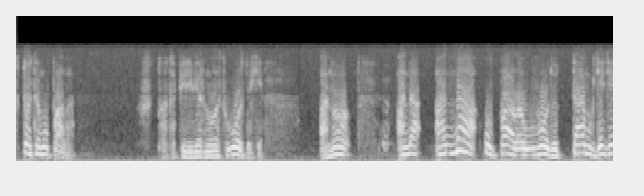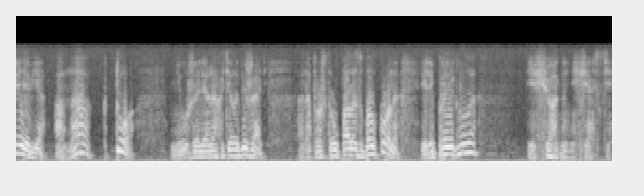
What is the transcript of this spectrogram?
Что там упало? Что-то перевернулось в воздухе. Оно... Она... Она упала в воду там, где деревья. Она? Кто? Неужели она хотела бежать? Она просто упала с балкона или прыгнула. Еще одно несчастье.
